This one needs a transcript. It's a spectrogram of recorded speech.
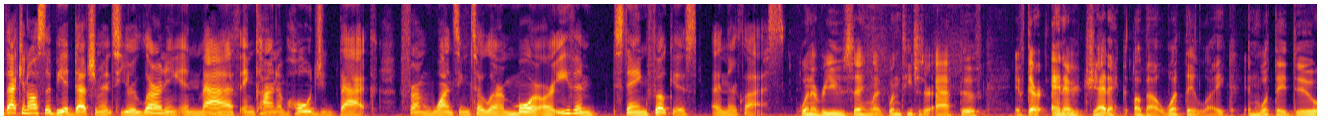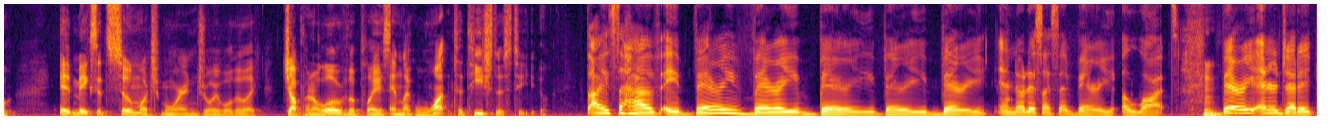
That can also be a detriment to your learning in math and kind of hold you back from wanting to learn more or even staying focused in their class. Whenever you're saying like when teachers are active, if they're energetic about what they like and what they do, it makes it so much more enjoyable. They're like jumping all over the place and like want to teach this to you. I used to have a very, very, very, very, very, and notice I said very a lot, very energetic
